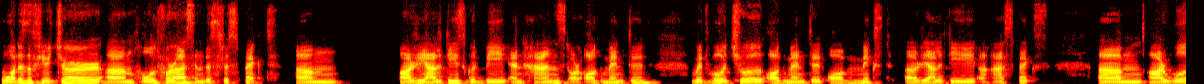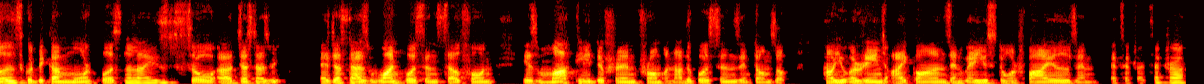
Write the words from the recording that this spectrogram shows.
What does the future um, hold for us in this respect? Um, our realities could be enhanced or augmented with virtual, augmented, or mixed uh, reality uh, aspects. Um, our worlds could become more personalized. So uh, just as we, just as one person's cell phone is markedly different from another person's in terms of how you arrange icons and where you store files and etc etc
